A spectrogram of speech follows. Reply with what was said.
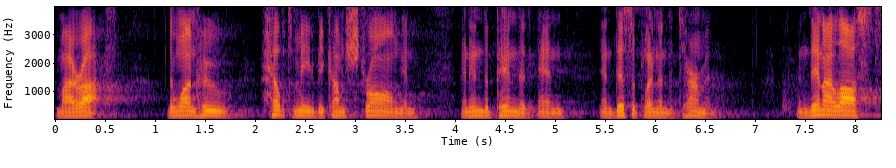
my rock, the one who helped me to become strong and, and independent and, and disciplined and determined. And then I lost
